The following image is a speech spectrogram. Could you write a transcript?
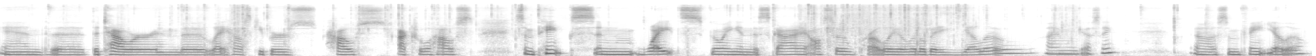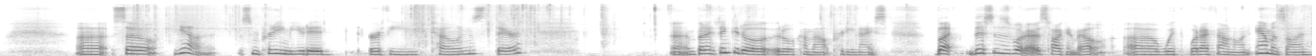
and the the tower and the lighthouse keeper's house actual house. Some pinks and whites going in the sky also probably a little bit of yellow i'm guessing. Uh, some faint yellow. Uh, so yeah some pretty muted earthy tones there. Uh, but I think it'll it'll come out pretty nice. But this is what I was talking about uh, with what I found on Amazon.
